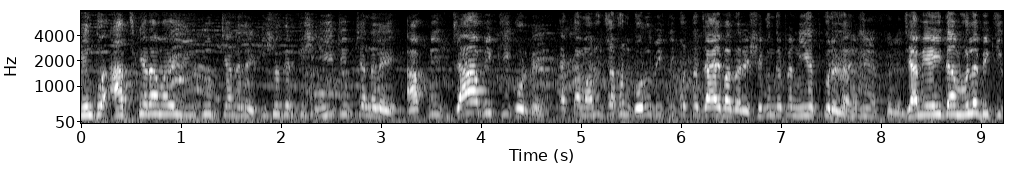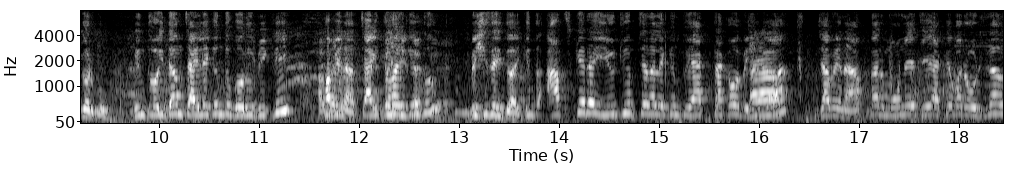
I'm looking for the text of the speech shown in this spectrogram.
কিন্তু আজকের আমার ইউটিউব চ্যানেলে কৃষকের কৃষি ইউটিউব চ্যানেলে আপনি যা বিক্রি করবেন একটা মানুষ যখন গরু বিক্রি করতে যায় বাজারে সে কিন্তু একটা নিয়ত করে যায়। যে আমি এই দাম হলে বিক্রি করব। কিন্তু ওই দাম চাইলে কিন্তু গরু বিক্রি হবে না। চাইতে হয় কিন্তু বেশি চাইতে হয়। কিন্তু আজকের এই ইউটিউব চ্যানেলে কিন্তু এক টাকাও বেশি দেওয়া যাবে না। আপনার মনে যে একেবারে অরিজিনাল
